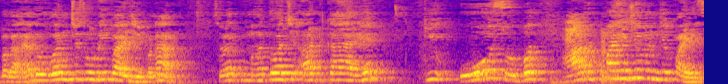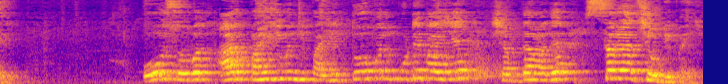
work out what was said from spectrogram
बघा या दोघांची जोडी पाहिजे पण हा. सगळ्यात महत्वाची अट काय आहे? की ओ सोबत आर पाहिजे म्हणजे पाहिजे. ओ सोबत आर पाहिजे म्हणजे पाहिजे. तो पण कुठे पाहिजे? शब्दामध्ये सगळ्यात शेवटी पाहिजे.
